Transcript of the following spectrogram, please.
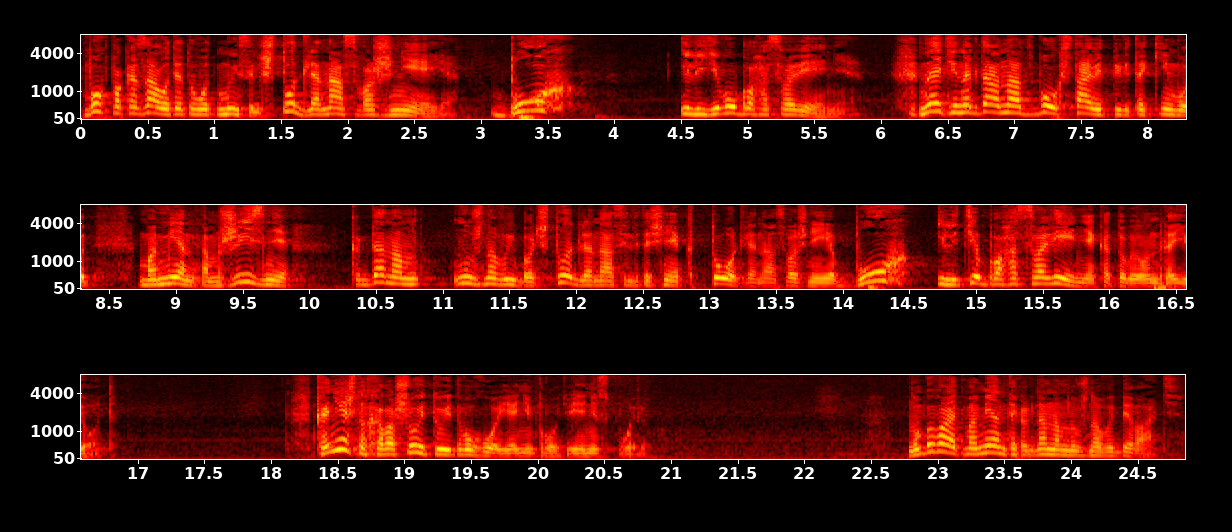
Бог показал вот эту вот мысль, что для нас важнее, Бог или Его благословение. Знаете, иногда нас Бог ставит перед таким вот моментом жизни, когда нам нужно выбрать, что для нас, или точнее, кто для нас важнее, Бог или те благословения, которые Он дает. Конечно, хорошо и то, и другое, я не против, я не спорю. Но бывают моменты, когда нам нужно выбирать.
